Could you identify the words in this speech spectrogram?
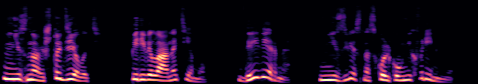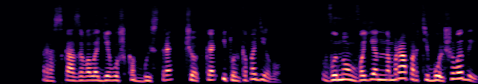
«Не знаю, что делать», — перевела она тему. «Да и верно, неизвестно, сколько у них времени». Рассказывала девушка быстро, четко и только по делу. В ином военном рапорте больше воды.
